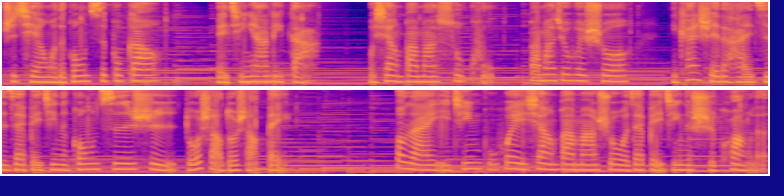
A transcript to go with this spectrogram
之前我的工资不高，北京压力大，我向爸妈诉苦，爸妈就会说。你看谁的孩子在北京的工资是多少多少倍？后来已经不会向爸妈说我在北京的实况了，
